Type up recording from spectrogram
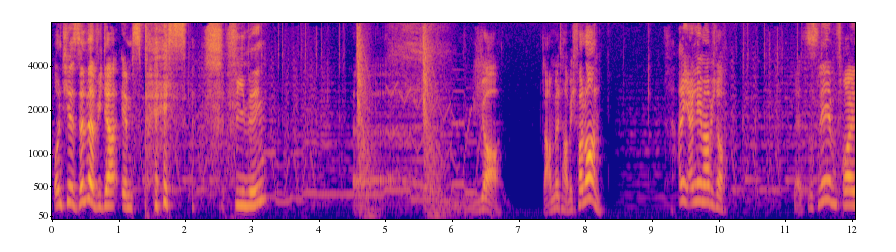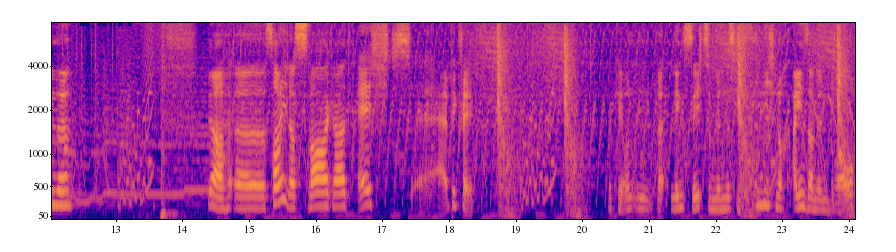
Und hier sind wir wieder im Space Theming. Äh, ja. Damit habe ich verloren. Ah, nee, ein Leben habe ich noch. Letztes Leben, Freunde. Ja, äh, sorry, das war gerade echt äh, Epic Fail. Okay, unten links sehe ich zumindest, wie viel ich noch einsammeln brauche.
